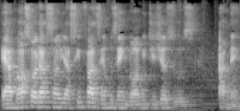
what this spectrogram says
É a nossa oração e assim fazemos em nome de Jesus. Amém.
